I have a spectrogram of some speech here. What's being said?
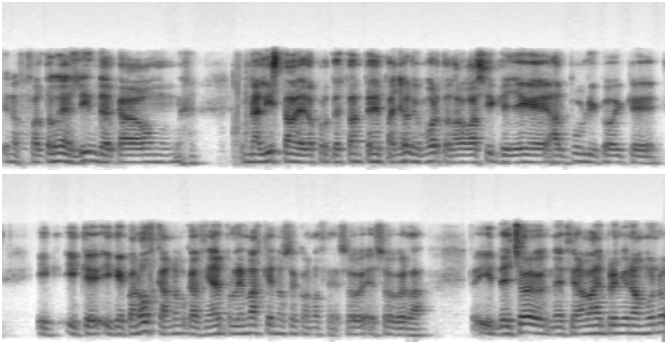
que nos falta un Slinder que haga un, una lista de los protestantes españoles muertos, algo así, que llegue al público y que, y, y, que, y que conozcan, ¿no? porque al final el problema es que no se conoce, eso, eso es verdad. Y de hecho, mencionabas el premio Unamuno,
